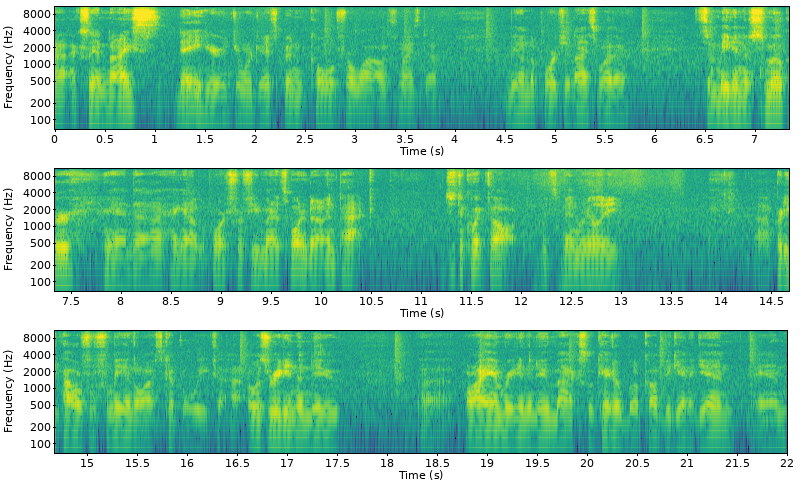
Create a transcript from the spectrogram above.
uh, actually a nice day here in Georgia. It's been cold for a while. It's nice to be on the porch in nice weather. Some meat in the smoker and uh, hanging out on the porch for a few minutes. Wanted to unpack just a quick thought. It's been really uh, pretty powerful for me in the last couple of weeks. I, was reading the new, uh, or I am reading the new Max Lucado book called Begin Again, and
